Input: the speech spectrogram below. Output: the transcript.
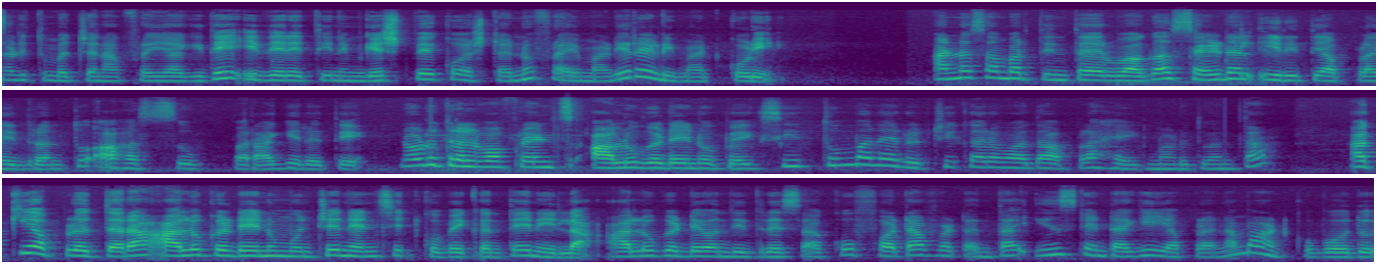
ನೋಡಿ ತುಂಬ ಚೆನ್ನಾಗಿ ಫ್ರೈ ಆಗಿದೆ. ಇದೇ ರೀತಿ ನಿಮ್ಗೆ ಎಷ್ಟು ಬೇಕೋ ಅಷ್ಟನ್ನು ಫ್ರೈ ಮಾಡಿ ರೆಡಿ ಮಾಡ್ಕೊಳ್ಳಿ. ಅನ್ನ ಸಾಂಬಾರು ತಿಂತಾ ಇರುವಾಗ ಸೈಡಲ್ಲಿ ಈ ರೀತಿ ಹಪ್ಪಳ ಇದ್ರಂತೂ ಆಹ ಸೂಪರ್ ಆಗಿರುತ್ತೆ. ನೋಡಿದ್ರಲ್ವಾ ಫ್ರೆಂಡ್ಸ್, ಆಲೂಗಡ್ಡೆಯನ್ನು ಉಪಯೋಗಿಸಿ ತುಂಬಾ ರುಚಿಕರವಾದ ಹಪ್ಪಳ ಹೇಗೆ ಮಾಡೋದು ಅಂತ? ಅಕ್ಕಿ ಹಪ್ಪಳದ ಥರ ಆಲೂಗಡ್ಡೆಯನ್ನು ಮುಂಚೆ ನೆನೆಸಿಟ್ಕೋಬೇಕಂತೇನಿಲ್ಲ ಆಲೂಗಡ್ಡೆ ಒಂದಿದ್ರೆ ಸಾಕು, ಫಟಾಫಟ್ ಅಂತ ಇನ್ಸ್ಟೆಂಟಾಗಿ ಹಪ್ಪಳನ ಮಾಡ್ಕೋಬೋದು.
